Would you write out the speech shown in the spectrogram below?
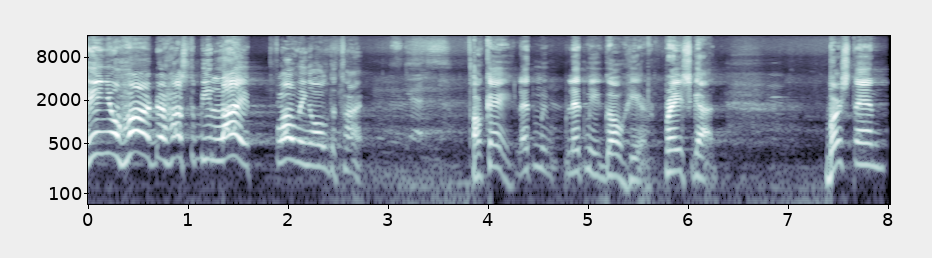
in your heart there has to be life flowing all the time. Okay, let me let me go here. Praise God. Verse 10,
